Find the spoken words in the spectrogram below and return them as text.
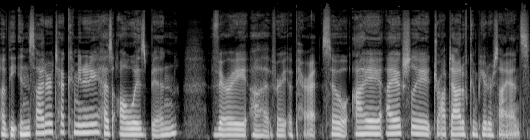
of the insider tech community has always been very, uh, very apparent. So I, I actually dropped out of computer science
